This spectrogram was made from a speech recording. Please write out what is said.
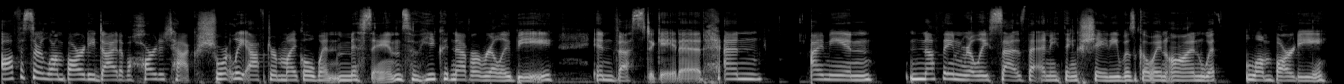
Officer Lombardi died of a heart attack shortly after Michael went missing, so he could never really be investigated. And I mean, nothing really says that anything shady was going on with Lombardi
